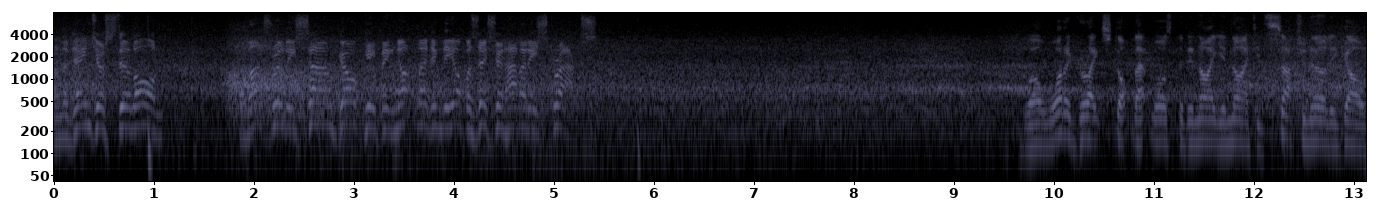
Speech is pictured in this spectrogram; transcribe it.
And the danger's still on. Well, that's really sound goalkeeping, not letting the opposition have any scraps. Well, what a great stop that was to deny United such an early goal.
